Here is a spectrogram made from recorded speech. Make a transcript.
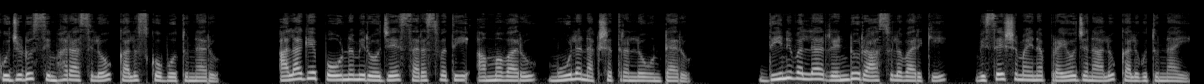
కుజుడు సింహరాశిలో కలుసుకోబోతున్నారు. అలాగే పౌర్ణమి రోజే సరస్వతి అమ్మవారు మూల నక్షత్రంలో ఉంటారు. దీనివల్ల రెండు రాసులవారికి విశేషమైన ప్రయోజనాలు కలుగుతున్నాయి.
